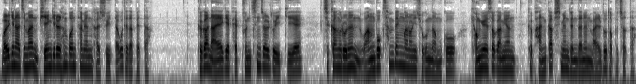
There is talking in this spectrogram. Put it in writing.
멀긴 하지만 비행기를 한 번 타면 갈 수 있다고 대답했다. 그가 나에게 베푼 친절도 있기에 직항으로는 왕복 300만 원이 조금 넘고 경유해서 가면 그 반값이면 된다는 말도 덧붙였다.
